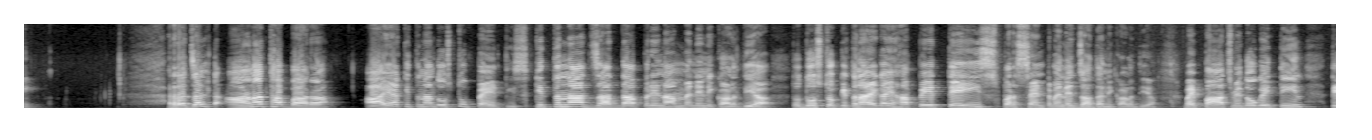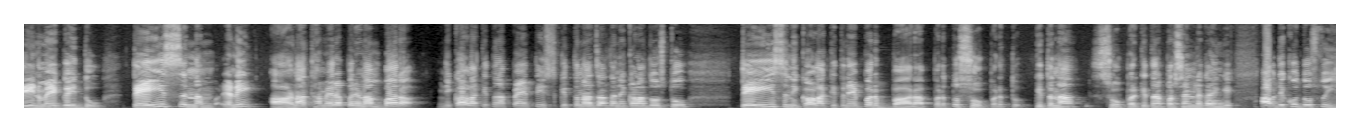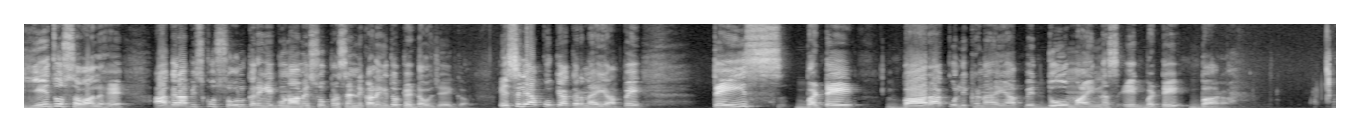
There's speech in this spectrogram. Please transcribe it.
रिज़ल्ट आना था 12 आया कितना दोस्तों? 35 कितना ज़्यादा परिणाम मैंने निकाल दिया? तो दोस्तों, कितना आएगा? यहाँ पे 23 परसेंट मैंने ज़्यादा निकाल दिया। भाई, पाँच में दो गई तीन तीन में एक गई दो। तेईस नंबर यानी आना था मेरा परिणाम 12 निकाला कितना? 35 कितना ज़्यादा निकाला दोस्तों? तेईस निकाला कितने पर? 12 पर तो 100 पर। तो कितना? 100 पर कितना परसेंट लगाएँगे? अब देखो दोस्तों, ये जो सवाल है, अगर आप इसको सोल्व करेंगे, गुणा में 100 परसेंट निकालेंगे तो टेढ़ा हो जाएगा। इसलिए आपको क्या करना है यहाँ पे? तेईस बटे बारह को लिखना है यहाँ पे, दो माइनस एक बटे बारह।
